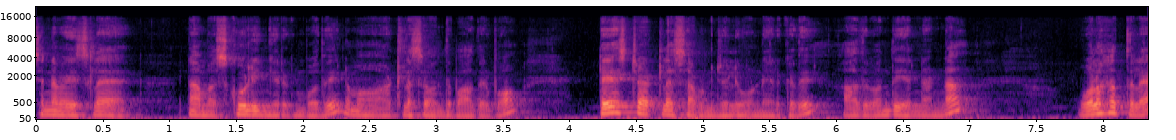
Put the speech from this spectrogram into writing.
சின்ன வயசில் நாம் ஸ்கூலிங் இருக்கும்போது நம்ம அட்லஸை வந்து பார்த்துருப்போம். டேஸ்ட் அட்லஸ் அப்படின்னு சொல்லி ஒன்று இருக்குது. அது வந்து என்னென்னா உலகத்தில்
